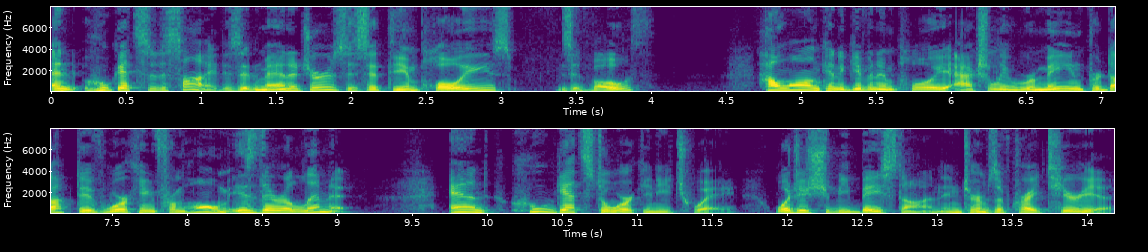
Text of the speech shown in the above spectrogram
And who gets to decide? Is it managers? Is it the employees? Is it both? How long can a given employee actually remain productive working from home? Is there a limit? And who gets to work in each way? What it should be based on in terms of criteria?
